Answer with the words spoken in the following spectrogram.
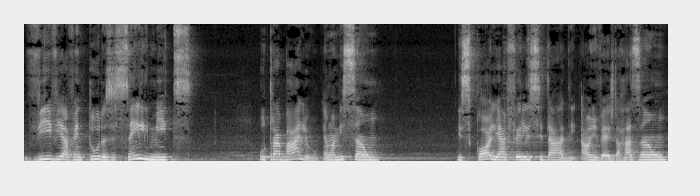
vive aventuras e sem limites. O trabalho é uma missão. Escolhe a felicidade ao invés da razão.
